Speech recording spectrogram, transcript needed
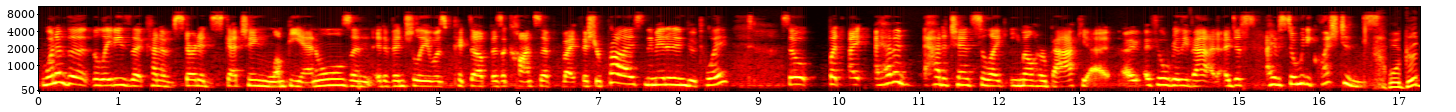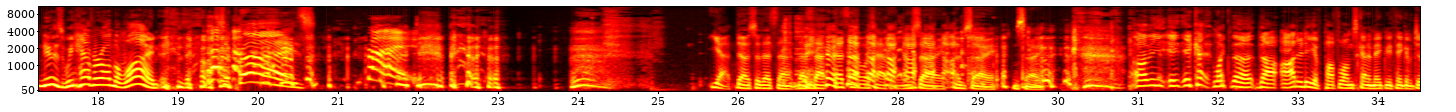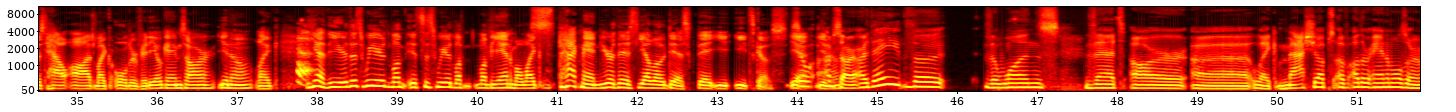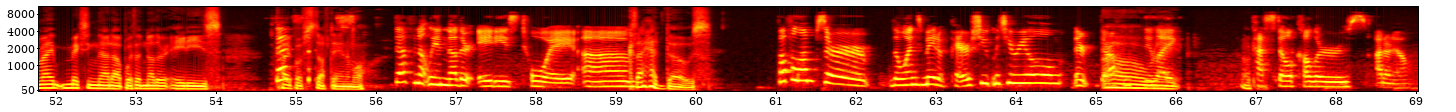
one of the the ladies that kind of started sketching lumpy animals, and it eventually was picked up as a concept by Fisher Price, and they made it into a toy. So, but I I haven't had a chance to like email her back yet. I, I feel really bad. I just I have so many questions. Well, good news. We have her on the line. No. Surprise! Right. yeah, no, so that's not that's not that's not what's happening. I'm sorry. I'm sorry. I'm sorry. I mean, it, it kind of, like the the oddity of Puffalumps kind of make me think of just how odd like older video games are. You know, like yeah, you're this weird lump. It's this weird lump, lumpy animal. Like Pac Man, you're this yellow disc that y- eats ghosts. Yeah, so you I'm sorry. Are they the the ones that are uh, like mashups of other animals, or am I mixing that up with another '80s type of stuffed animal? Definitely another 80s toy. Um, Because I had those. Puffalumps are the ones made of parachute material. They're they're Oh, often right. like pastel colors. I don't know.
